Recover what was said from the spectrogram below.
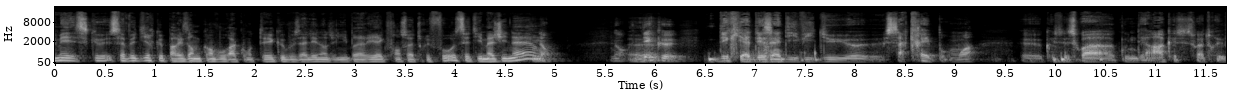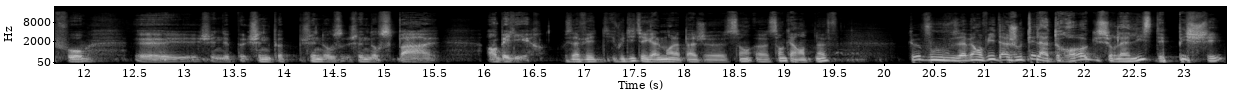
mais est-ce que ça veut dire que, par exemple, quand vous racontez que vous allez dans une librairie avec François Truffaut, c'est imaginaire? Non. Non. Euh, dès que dès qu'il y a des individus euh, sacrés pour moi, euh, que ce soit Kundera, que ce soit Truffaut, je ne peux, je ne peux, je n'ose, je n'ose pas embellir. Vous avez, vous dites également à la page 149 que vous avez envie d'ajouter la drogue sur la liste des péchés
